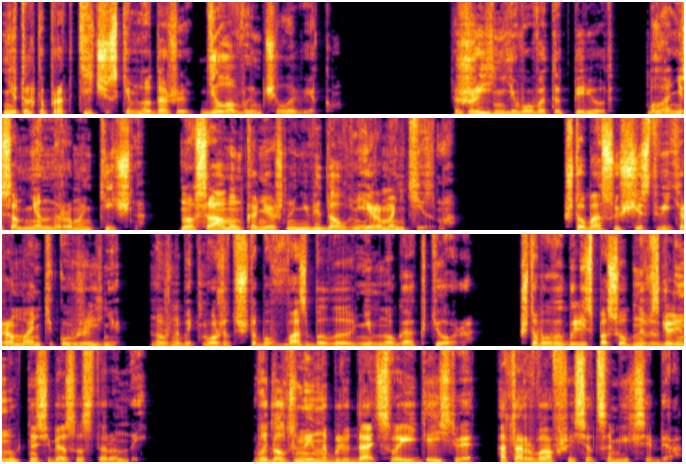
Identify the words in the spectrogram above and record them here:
не только практическим, но даже деловым человеком. Жизнь его в этот период была, несомненно, романтична, но сам он, конечно, не видал в ней романтизма. Чтобы осуществить романтику в жизни, нужно, быть может, чтобы в вас было немного актера, чтобы вы были способны взглянуть на себя со стороны. Вы должны наблюдать свои действия, оторвавшись от самих себя.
